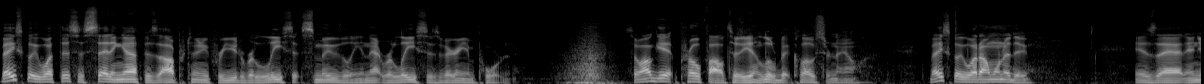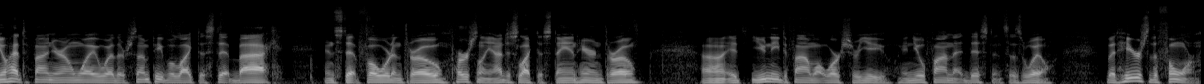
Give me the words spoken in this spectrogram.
Basically what this is setting up is the opportunity for you to release it smoothly, and that release is very important. So I'll get profile to you a little bit closer now. Basically what I wanna do is that, and you'll have to find your own way, whether some people like to step back and step forward and throw. Personally, I just like to stand here and throw. Uh, you need to find what works for you and you'll find that distance as well. But here's the form.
